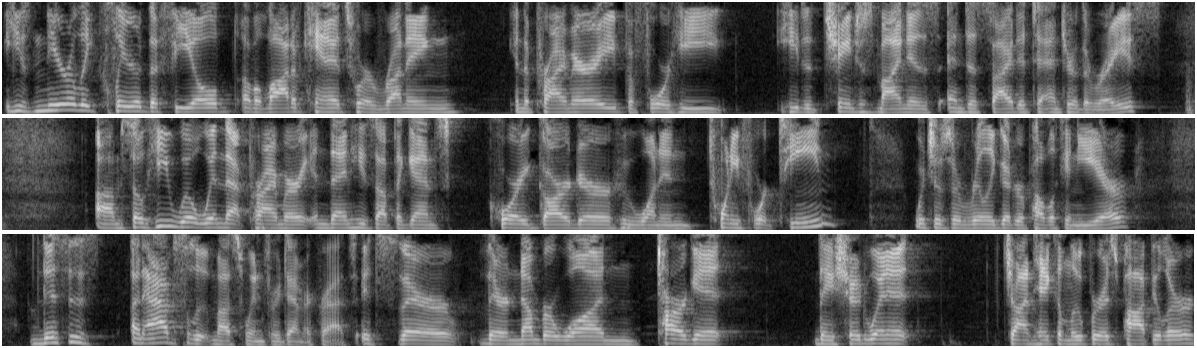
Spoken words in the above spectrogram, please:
he's nearly cleared the field of a lot of candidates who are running in the primary before he he changed his mind and decided to enter the race. Um, so he will win that primary, and then he's up against Cory Gardner, who won in 2014, which was a really good Republican year. This is an absolute must win for Democrats. It's their their number one target. they should win it. John Hickenlooper is popular.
